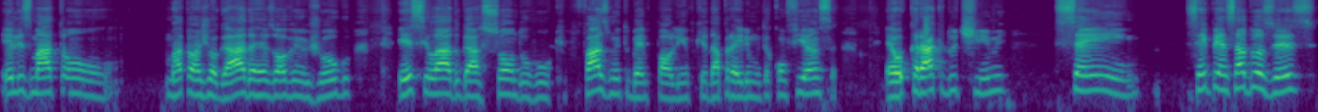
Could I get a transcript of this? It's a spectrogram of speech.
Eles matam matam a jogada, resolvem o jogo. Esse lado garçom do Hulk faz muito bem para Paulinho, porque dá para ele muita confiança. É o craque do time, sem, sem pensar duas vezes,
